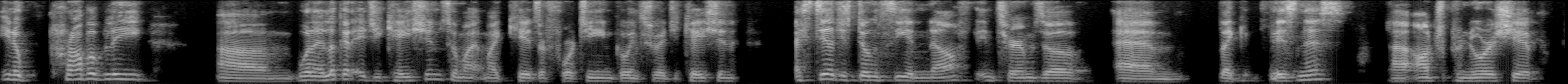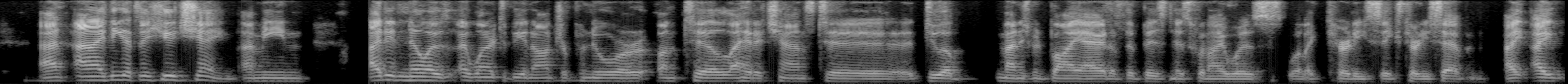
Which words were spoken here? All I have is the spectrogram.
you know probably um, when I look at education, so my, my kids are 14 going through education, I still just don't see enough in terms of um, like business, uh, entrepreneurship. And, and I think that's a huge shame. I mean, I didn't know I, was, I wanted to be an entrepreneur until I had a chance to do a management buyout of the business when I was, well, like 36, 37. I, I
